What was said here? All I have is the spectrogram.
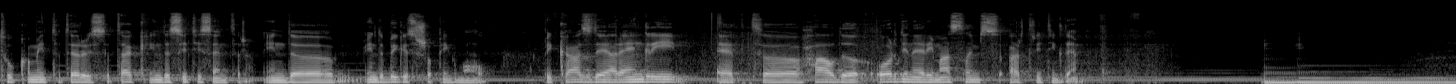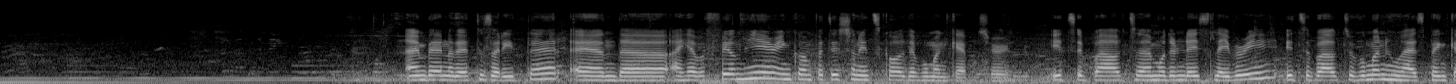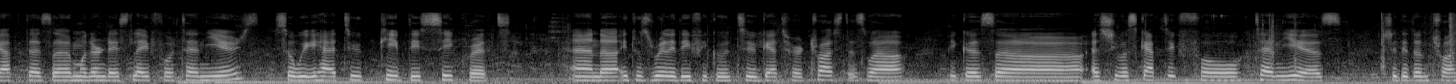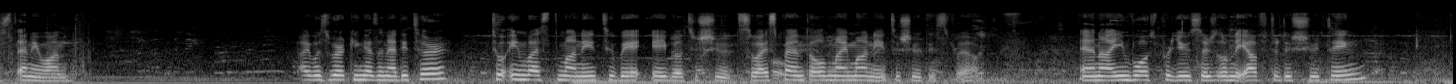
to commit a terrorist attack in the city center, in the, in the biggest shopping mall, because they are angry at uh, how the ordinary Muslims are treating them. I'm Bernadett Tuza-Ritter and uh, I have a film here in competition. It's called A Woman Captured. It's about uh, modern day slavery. It's about a woman who has been kept as a modern day slave for 10 years. So we had to keep this secret and uh, it was really difficult to get her trust as well because uh, as she was captive for 10 years, she didn't trust anyone. I was working as an editor to invest money to be able to shoot, so I spent all my money to shoot this film. And I involved producers only after the shooting,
